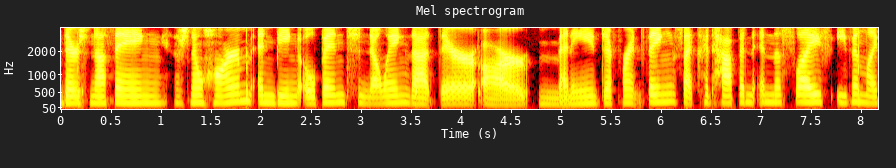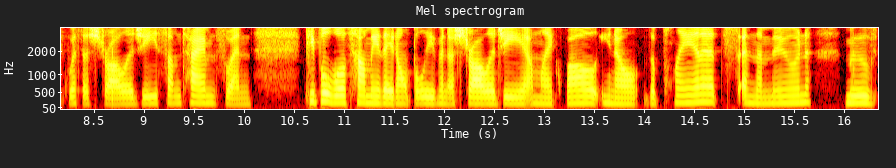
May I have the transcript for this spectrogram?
there's nothing, there's no harm in being open to knowing that there are many different things that could happen in this life. Even like with astrology, sometimes when people will tell me they don't believe in astrology, I'm like, well, you know, the planets and the moon move,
